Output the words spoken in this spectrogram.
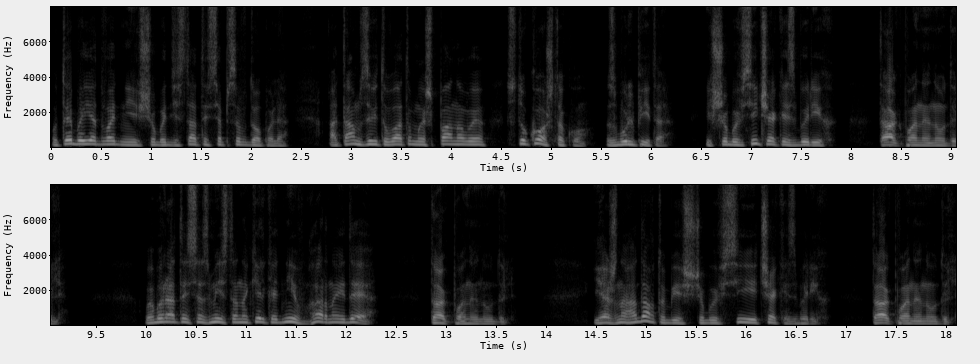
У тебе є два дні, щоб дістатися Псевдополя, а там звітуватимеш панове стукоштаку з бульпіта, і щоб всі чеки зберіг. Так, пане Нудель. Вибиратися з міста на кілька днів гарна ідея. Так, пане Нудель. Я ж нагадав тобі, щоб всі чеки зберіг. Так, пане Нудель,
